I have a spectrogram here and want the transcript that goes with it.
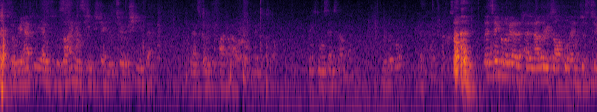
So we have to be able to design this heat exchanger to achieve that. And that's going to define our window as well. Makes more sense now? A little bit more? Okay. So let's take a look at, at another example then, just to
